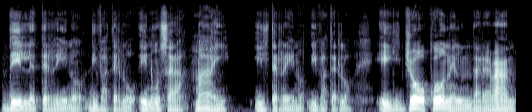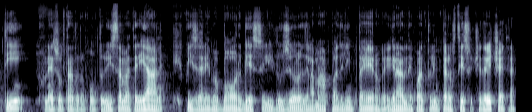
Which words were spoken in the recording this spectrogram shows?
del terreno di Waterloo e non sarà mai il terreno di Waterloo. E il gioco nell'andare avanti non è soltanto dal punto di vista materiale, e qui saremo a Borges, l'illusione della mappa dell'impero che è grande quanto l'impero stesso, eccetera, eccetera,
